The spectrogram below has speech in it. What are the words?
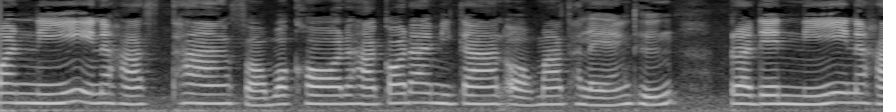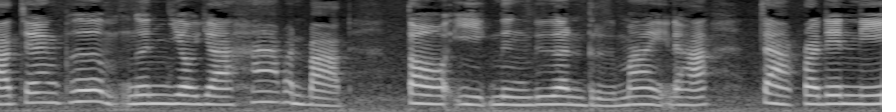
วันนี้นะคะทางสบคนะคะ ก็ได้มีการออกมาแถลงถึง ประเด็นนี้นะคะแจ้งเพิ่มเงินเยียวยา 5,000 บาท ต่ออีก 1 เดือนหรือไม่นะคะ จากประเด็นนี้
